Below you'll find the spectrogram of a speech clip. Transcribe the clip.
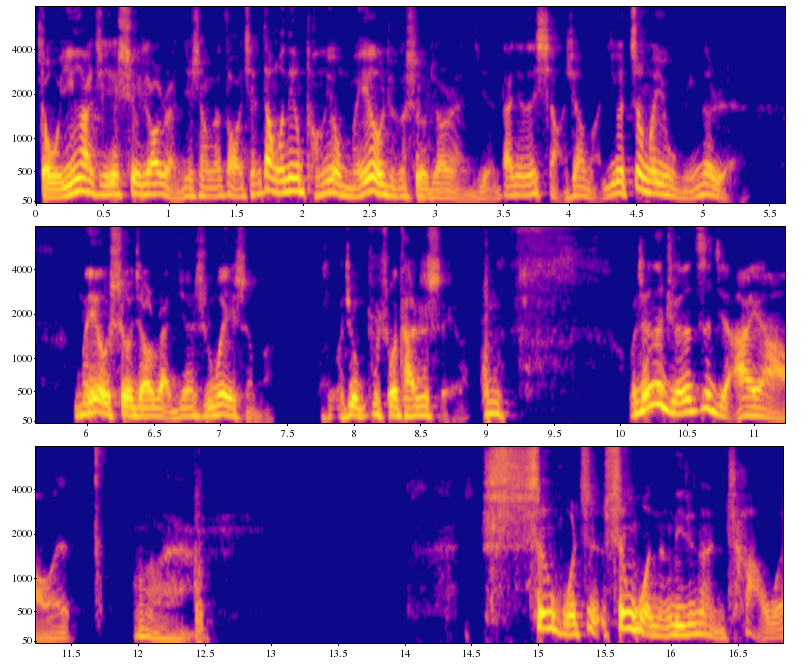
抖音啊这些社交软件上面道歉，但我那个朋友没有这个社交软件，大家能想象吗？一个这么有名的人，没有社交软件是为什么？我就不说他是谁了。我真的觉得自己，哎呀，我，哎呀，生活质生活能力真的很差。我，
